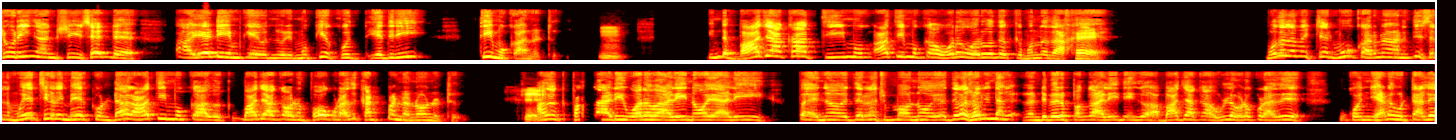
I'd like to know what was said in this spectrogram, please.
touring and she set ADMK முக்கிய எதிரி திமுகன்னுட்டு. இந்த பாஜக திமுக அதிமுக உறவு வருவதற்கு முன்னதாக முதலமைச்சர் மு. கருணாநிதி சில முயற்சிகளை மேற்கொண்டார். அதிமுகவுக்கு பாஜகவுடன் போகக்கூடாது கட் பண்ணணும்னுட்டு. அதான் பங்காளி உறவாளி நோயாளி இதெல்லாம் சும்மா நோய் இதெல்லாம் சொல்லியிருந்தாங்க. ரெண்டு பேரும் பங்காளி நீங்க பாஜக உள்ள விடக்கூடாது. கொஞ்சம் இடம் விட்டாலே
